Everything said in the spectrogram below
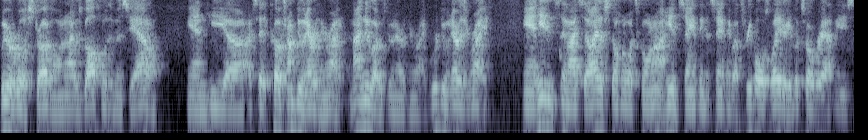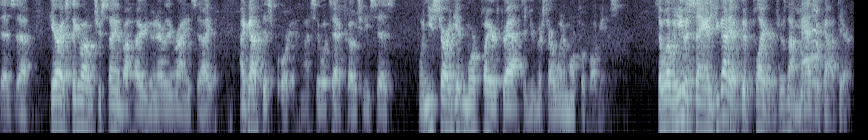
we were really struggling. And I was golfing with him in Seattle, and he, uh, I said, Coach, I'm doing everything right, and I knew I was doing everything right. We're doing everything right. And he didn't. And I said, I just don't know what's going on. He didn't say anything. Didn't say anything. About three holes later, he looks over at me and he says, uh, Gary, I was thinking about what you're saying about how you're doing everything right. He said, I, I got this for you. And I said, What's that, Coach? And he says, When you start getting more players drafted, you're going to start winning more football games. So what he was saying is, you got to have good players. There's not magic out there.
